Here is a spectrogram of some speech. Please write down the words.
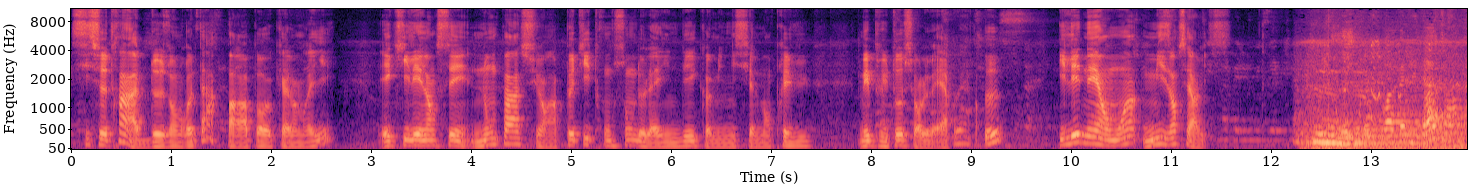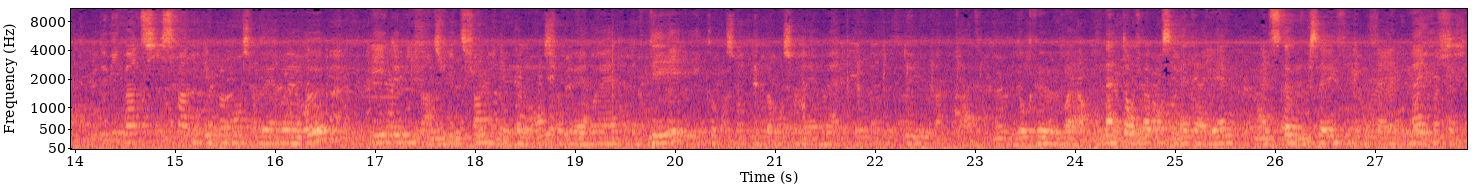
Si ce train a deux ans de retard par rapport au calendrier, et qu'il est lancé non pas sur un petit tronçon de la ligne D comme initialement prévu, mais plutôt sur le RER E, il est néanmoins mis en service. Je vous rappelle les dates. 2026, fin du déploiement sur le RER E et 2028, fin du déploiement sur le RER D et commencement du déploiement sur le RER D 2024. Donc euh, voilà, on attend vraiment ces matériels. Alstom, vous savez, fait des matériels magnifiques,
